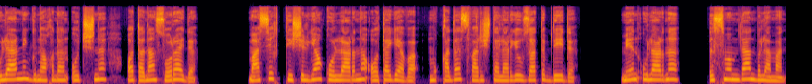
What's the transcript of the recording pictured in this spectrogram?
ularning gunohidan o'tishni otadan so'raydi. Masih teshilgan qo'llarini otaga va muqaddas farishtalarga uzatib deydi men ularni ismimdan bilaman.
